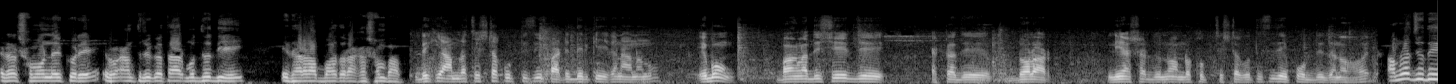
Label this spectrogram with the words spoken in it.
এটার সমন্বয় করে এবং আন্তরিকতার মধ্য দিয়েই এই ধারা অব্যাহত রাখা সম্ভব। দেখি আমরা চেষ্টা করতেছি পার্টিদেরকে এখানে আনানো এবং বাংলাদেশের যে একটা যে ডলার নিয়ে আসার জন্য আমরা খুব চেষ্টা করতেছি যে এই পোর্ট দিয়ে যেন হয়। আমরা যদি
